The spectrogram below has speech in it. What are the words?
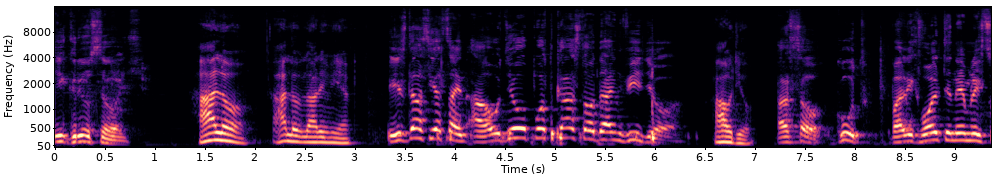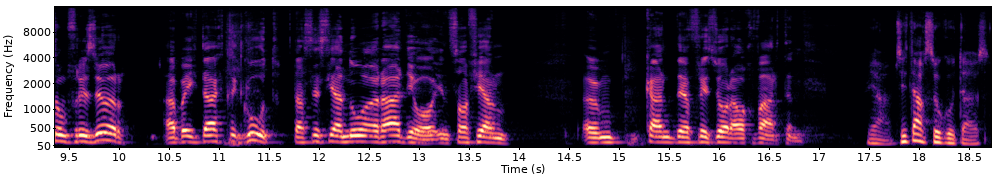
Ich grüße euch. Hallo, hallo Wladimir. Ist das jetzt ein Audio-Podcast oder ein Video? Audio. Achso, gut, weil ich wollte nämlich zum Friseur, aber ich dachte, gut, das ist ja nur Radio, insofern ähm, kann der Friseur auch warten. Ja, sieht auch so gut aus.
